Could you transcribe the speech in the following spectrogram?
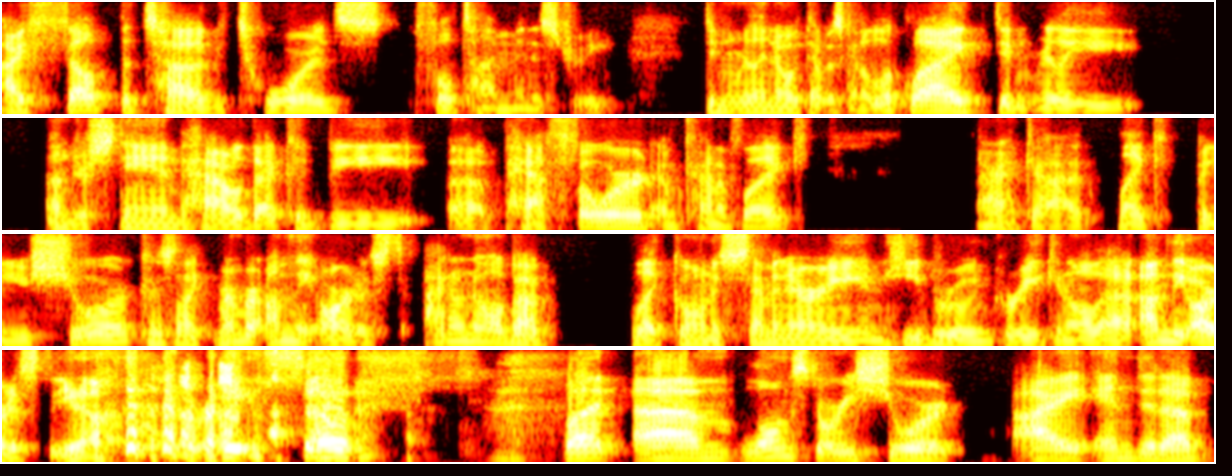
I felt the tug towards full time ministry. Didn't really know what that was going to look like, didn't really understand how that could be a path forward. I'm kind of like, all right, God, like, are you sure? Because, like, remember, I'm the artist. I don't know about like going to seminary and Hebrew and Greek and all that. I'm the artist, you know, right? so, but um, long story short, I ended up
